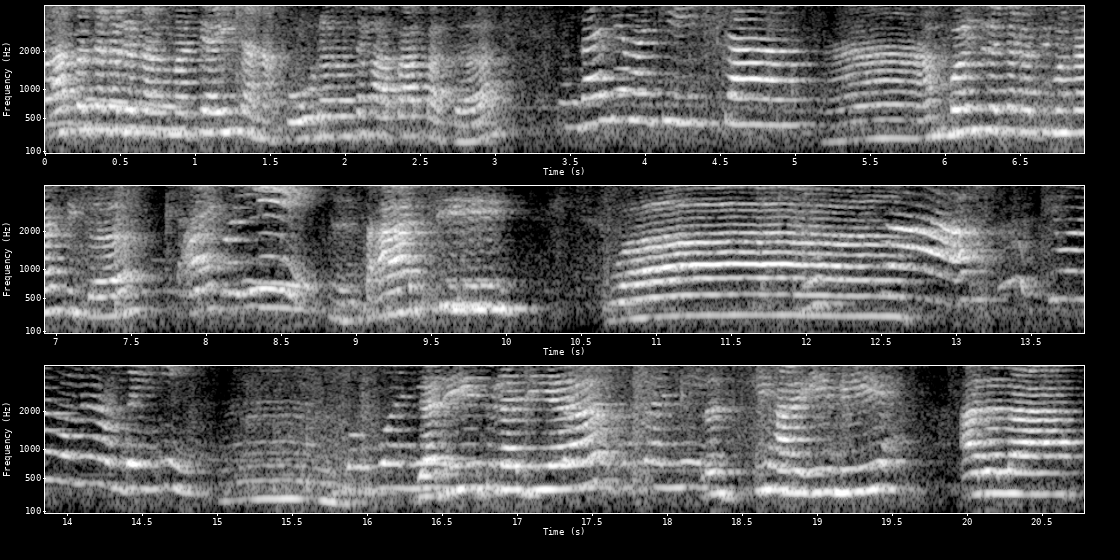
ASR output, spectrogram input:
Apa cakap dekat Makcik Aisyah anakku? Udah kau cakap apa-apa ke? Nah, Amboy sudah cakap terima kasih ke? Eh, Tak Aci. Wah. Hmm. Jadi itulah dia. Rezeki hari ini adalah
